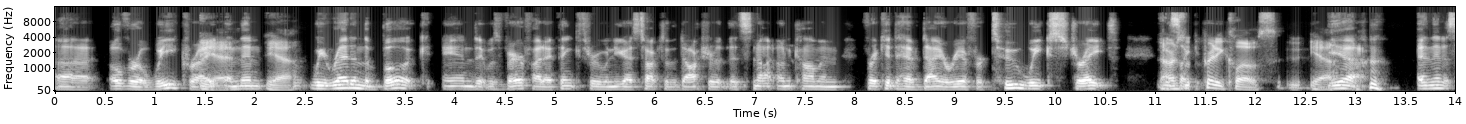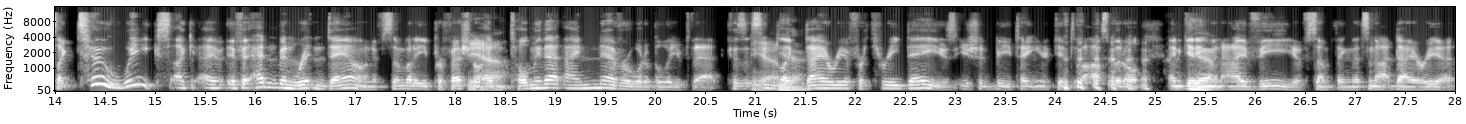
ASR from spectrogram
uh over a week right Yeah. and then Yeah. we read in the book and it was verified i think through when you guys talked to the doctor that it's not uncommon for a kid to have diarrhea for two weeks straight Ours it's like was pretty close. Yeah. Yeah. and then it's like two weeks like if it hadn't been written down if somebody professional Yeah. hadn't told me that i never would have believed that because it seemed Yeah. like Yeah. diarrhea for three days you should be taking your kid to the hospital and getting Yeah. him an iv of something that's not diarrhea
